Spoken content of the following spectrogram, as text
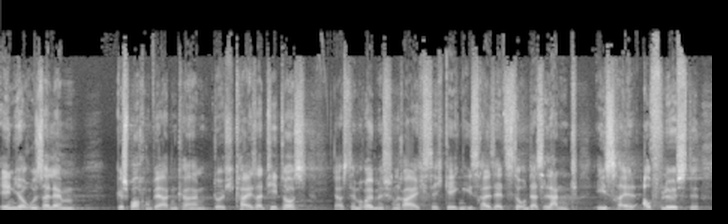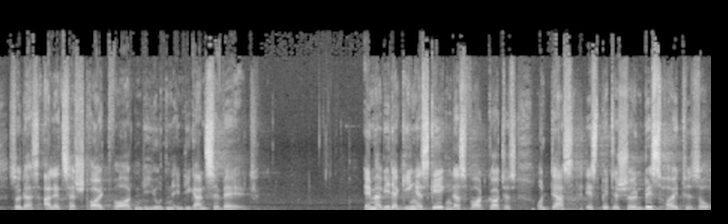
in Jerusalem gesprochen werden kann durch Kaiser Titus, der aus dem römischen Reich sich gegen Israel setzte und das Land Israel auflöste, sodass alle zerstreut wurden, die Juden in die ganze Welt. Immer wieder ging es gegen das Wort Gottes und das ist bitteschön bis heute so.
